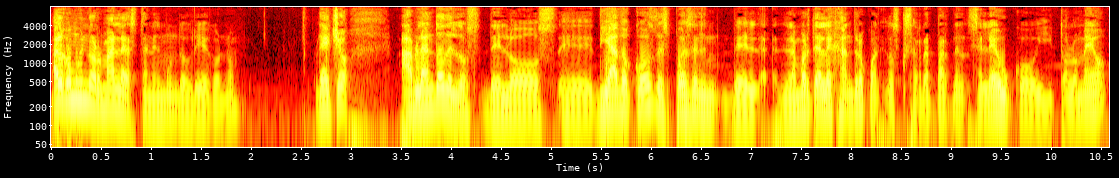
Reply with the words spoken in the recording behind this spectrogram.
Algo muy normal hasta en el mundo griego, ¿no? De hecho, hablando de los de los eh, diádocos después del- del- de la muerte de Alejandro, los que se reparten Seleuco y Ptolomeo,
